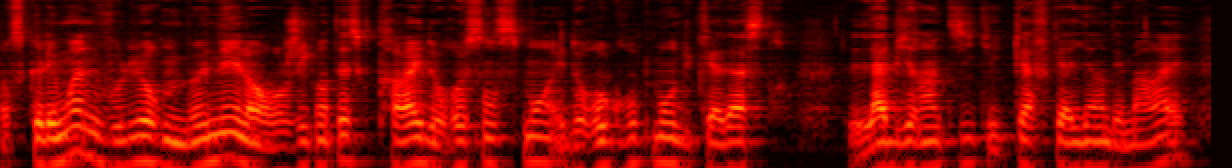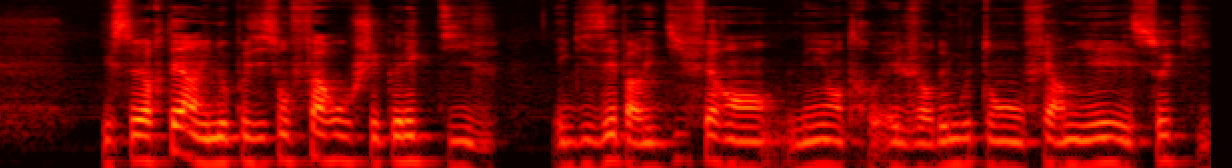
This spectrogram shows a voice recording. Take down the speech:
Lorsque les moines voulurent mener leur gigantesque travail de recensement et de regroupement du cadastre labyrinthique et kafkaïen des marais, ils se heurtèrent à une opposition farouche et collective, aiguisée par les différents nés entre éleveurs de moutons, fermiers et ceux qui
